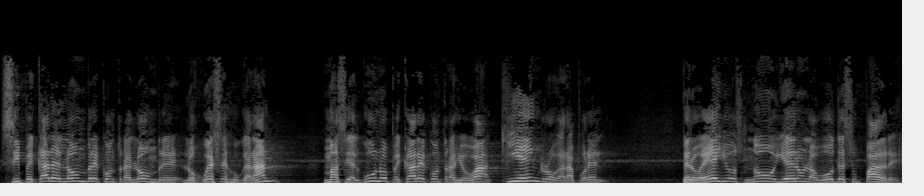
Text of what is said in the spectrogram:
Si pecare el hombre contra el hombre, los jueces juzgarán, mas si alguno pecare contra Jehová, ¿quién rogará por él? Pero ellos no oyeron la voz de su padre,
